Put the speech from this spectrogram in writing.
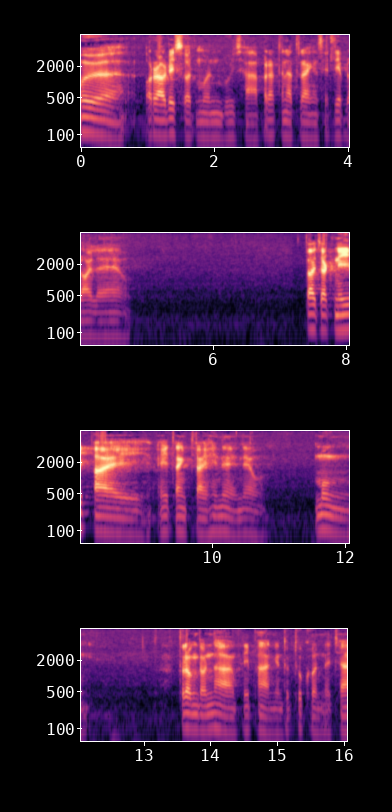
เมื่อเราได้สวดมนต์บูชาพระรัตนตรัยกันเสร็จเรียบร้อยแล้ว ต่อจากนี้ไปให้ตั้งใจให้แน่แน่ว มุ่งตรงตนทางไปนิพพานกันทุก ๆ คนนะจ๊ะ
